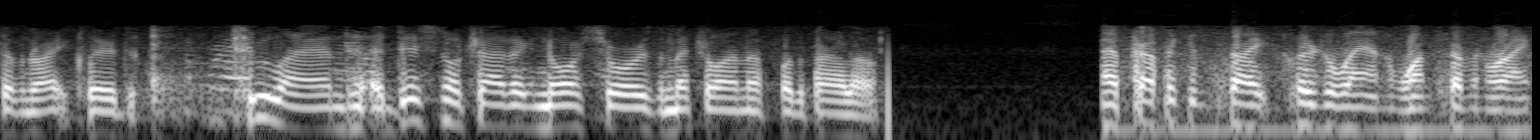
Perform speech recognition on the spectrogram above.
17 right, cleared to land. Additional traffic, North Shore is the Metroliner for the parallel. I have traffic in sight, clear to land, 17 right,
